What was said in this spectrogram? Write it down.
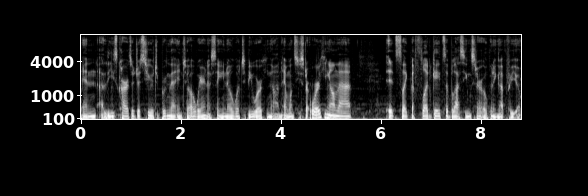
And uh, these cards are just here to bring that into awareness so you know what to be working on. And once you start working on that, it's like the floodgates of blessings start opening up for you.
